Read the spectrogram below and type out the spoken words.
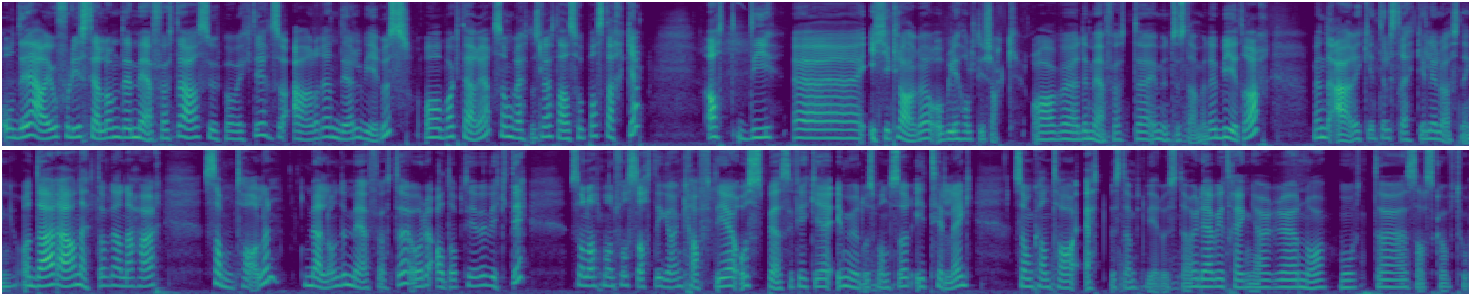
og det er jo fordi selv om det medfødte er superviktig, så er det en del virus og bakterier som rett og slett er såpass sterke at de eh, ikke klarer å bli holdt i sjakk av eh, det medfødte immunsystemet. Det bidrar, men det er ikke en tilstrekkelig løsning. Og der er nettopp denne her samtalen mellom det medfødte og det adoptive viktig, sånn at man får satt i gang kraftige og spesifikke immunresponser i tillegg, som kan ta ett bestemt virus. Det er jo det vi trenger eh, nå mot uh, SARS-CoV-2.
